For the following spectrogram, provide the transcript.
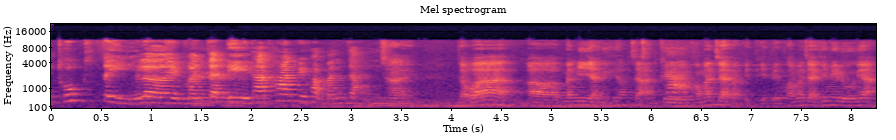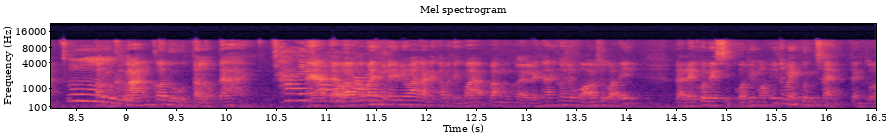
ๆ ทุกสีเลย มันจะดีถ้าท่านมีความมั่นใจ ใช่ แต่ว่าเอ่อมันมีอย่างหนึงที่ต้องอาจารย์คือค่ะ ความมั่นใจแบบผิดๆหรือความมั่นใจที่ไม่รู้เนี่ยอืมบางครั้งก็ดูตลกได้ใช่นะใช่ฮะแต่ว่าก็ไม่ใช่ไม่ได้ว่ากันนะครับหมายถึงว่าบางหลายๆท่านเขาจะมองรู้สึกว่าเอ๊ะหลายๆคนในสิบคนที่มองเอ๊ะทำไมคุณใส่แต่งตัว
